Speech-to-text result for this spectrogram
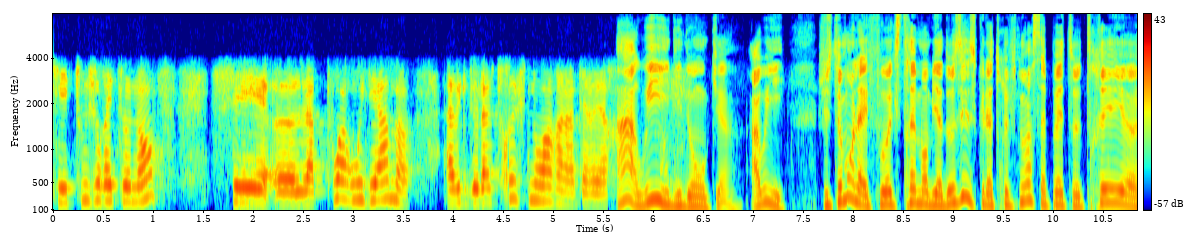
qui est toujours étonnante, c'est euh, la poire William avec de la truffe noire à l'intérieur. Ah oui, dis donc. Ah oui. Justement, là, il faut extrêmement bien doser, parce que la truffe noire, ça peut être très euh,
